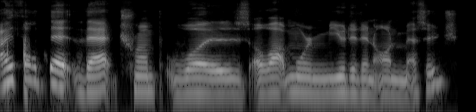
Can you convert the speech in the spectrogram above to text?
I thought that that Trump was a lot more muted and on message.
